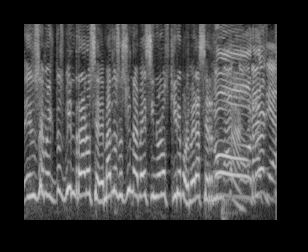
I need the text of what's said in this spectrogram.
esos eventos bien raros y además los hace una vez y no los quiere volver a hacer nunca. Gracias,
